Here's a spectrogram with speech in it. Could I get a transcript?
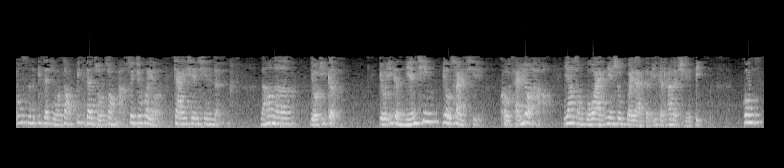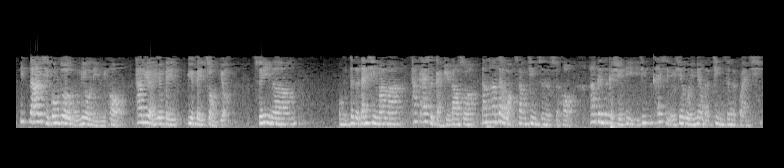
公司一直在茁壮，一直在茁壮嘛，所以就会有加一些新人。然后呢，有一个有一个年轻又帅气、口才又好，一样从国外念书回来的一个他的学弟。工一大家一起工作了五六年以后，他越来越被越被重用，所以呢，我们这个单亲妈妈，她开始感觉到说，当她在网上竞争的时候，他跟这个学弟已经开始有一些微妙的竞争的关系。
